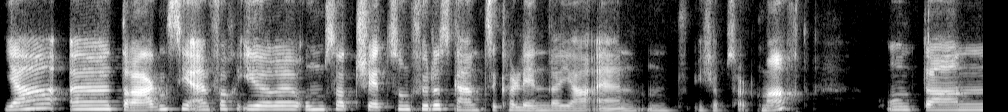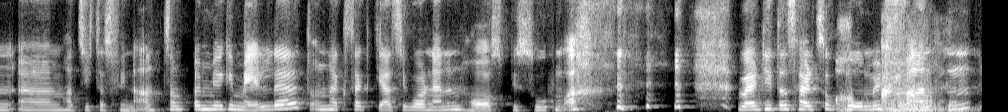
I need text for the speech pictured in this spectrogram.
ja, äh, tragen Sie einfach Ihre Umsatzschätzung für das ganze Kalenderjahr ein. Und ich habe es halt gemacht. Und dann ähm, hat sich das Finanzamt bei mir gemeldet und hat gesagt, ja, sie wollen einen Hausbesuch machen, weil die das halt so oh komisch Gott. fanden,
